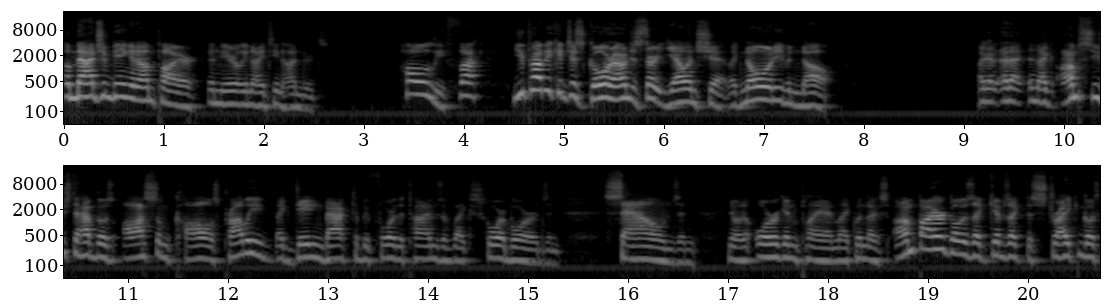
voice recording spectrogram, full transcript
Imagine being an umpire in the early 1900s. Holy fuck. You probably could just go around and start yelling shit. Like, no one would even know. Like, and, and like, umps used to have those awesome calls, probably like dating back to before the times of like scoreboards and sounds and, you know, the organ plan. Like, when the umpire goes, like, gives like the strike and goes!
